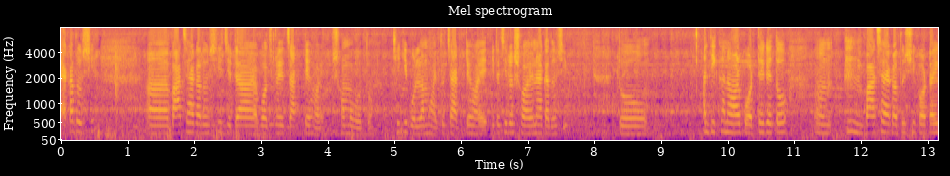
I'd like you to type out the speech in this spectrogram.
একাদশী। বাছা একাদশী যেটা বছরে চারটে হয়, সম্ভবত। ঠিকই বললাম, হয়তো চারটে হয়। এটা ছিল শয়ন একাদশী। তো দীক্ষা নেওয়ার পর থেকে তো বাছা একাদশী কটাই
